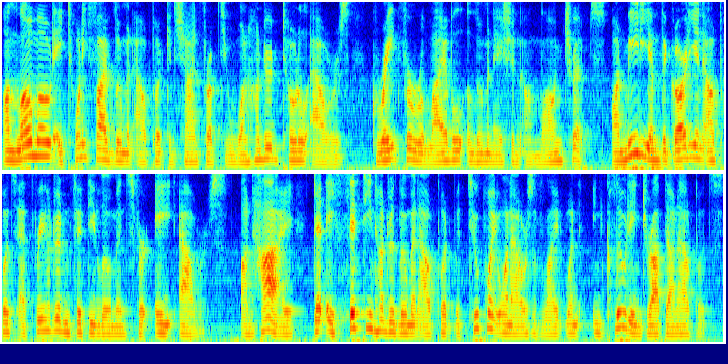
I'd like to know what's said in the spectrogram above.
On low mode, a 25 lumen output can shine for up to 100 total hours, great for reliable illumination on long trips. On medium, the Guardian outputs at 350 lumens for 8 hours. On high, get a 1500 lumen output with 2.1 hours of light when including drop-down outputs.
